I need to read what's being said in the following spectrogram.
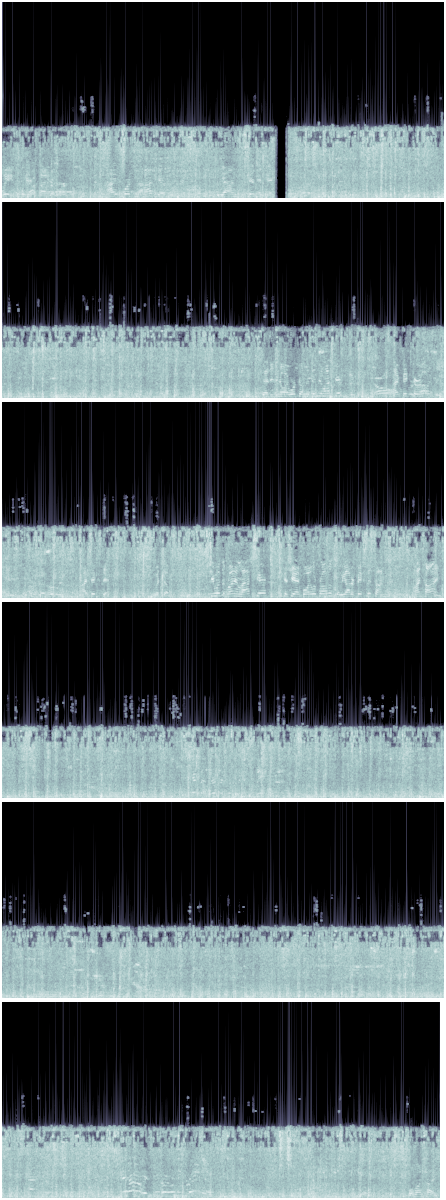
Please, what time did it work? I worked this last year. Yeah, I'm sitting here. Yeah, did you know I worked on this engine last year? No. I fixed her up. I heard that earlier. I fixed it with them. She wasn't because she had boiler problems, but we got her fixed this time on time. Hold on tight.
